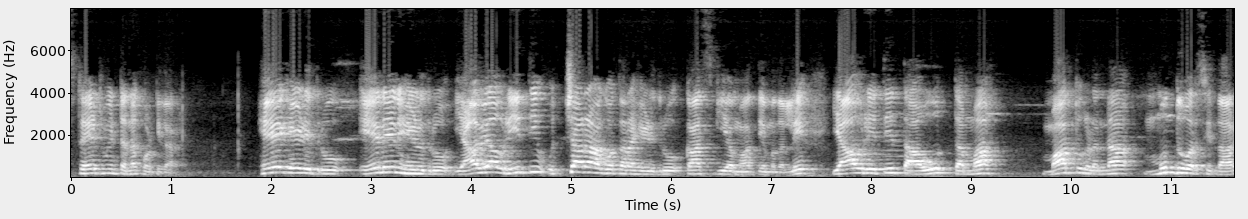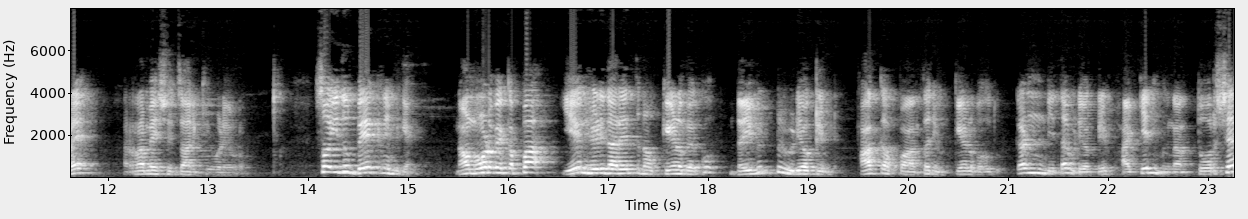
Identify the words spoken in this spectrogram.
ಸ್ಟೇಟ್ಮೆಂಟ್ ಅನ್ನ ಕೊಟ್ಟಿದ್ದಾರೆ. ಹೇಗೆ ಹೇಳಿದ್ರು, ಏನೇನು ಹೇಳಿದ್ರು, ಯಾವ್ಯಾವ ರೀತಿ ಉಚ್ಚಾರ ಆಗೋ ತರ ಹೇಳಿದ್ರು ಖಾಸಗಿಯ ಮಾಧ್ಯಮದಲ್ಲಿ, ಯಾವ ರೀತಿ ತಾವು ತಮ್ಮ ಮಾತುಗಳನ್ನ ಮುಂದುವರಿಸಿದ್ದಾರೆ ರಮೇಶ್ ಜಾರಕಿಹೊಳಿ ಅವರು. ಸೊ ಇದು ಬೇಕು ನಿಮಗೆ. ನಾವು ನೋಡ್ಬೇಕಪ್ಪ, ಏನ್ ಹೇಳಿದ್ದಾರೆ ಅಂತ ನಾವು ಕೇಳಬೇಕು. ದಯವಿಟ್ಟು ವಿಡಿಯೋ ಕ್ಲಿಪ್ ಹಾಕಪ್ಪ ಅಂತ ನೀವು ಕೇಳಬಹುದು. ಖಂಡಿತ ವಿಡಿಯೋ ಕ್ಲಿಪ್ ಹಾಕಿ ನಿಮಗೆ ನಾನು ತೋರಿಸೆ,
